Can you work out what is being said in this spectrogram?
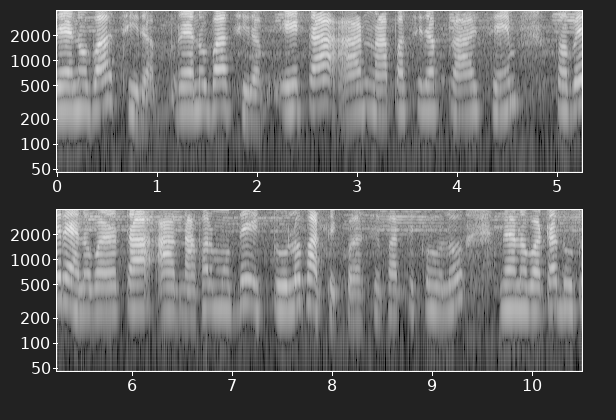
রেনোবা সিরাপ রেনোবা সিরাপ। এটা আর নাপা সিরাপ প্রায় সেম তবে রেনোভাটা আর নাফার মধ্যে একটু হলো পার্থক্য আছে। পার্থক্য হলো রেনোভাটা দ্রুত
